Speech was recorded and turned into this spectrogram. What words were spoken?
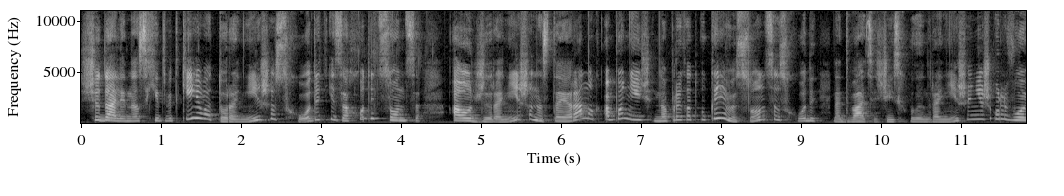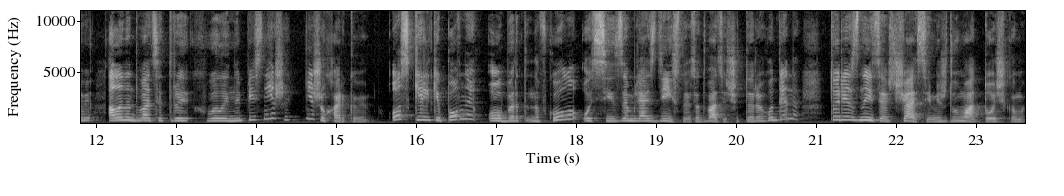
що далі на схід від Києва, то раніше сходить і заходить сонце. А отже, раніше настає ранок або ніч. Наприклад, у Києві сонце сходить на 26 хвилин раніше, ніж у Львові, але на 23 хвилини пізніше, ніж у Харкові. Оскільки повний оберт навколо осі Земля здійснює за 24 години, то різниця в часі між двома точками,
